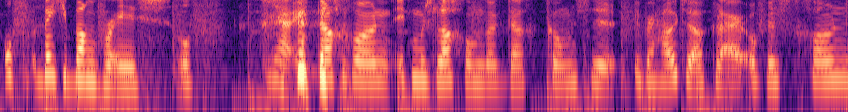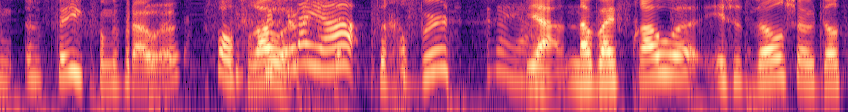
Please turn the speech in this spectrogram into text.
Of een beetje bang voor is? Of... Ja, ik dacht gewoon, ik moest lachen omdat ik dacht, komen ze überhaupt wel klaar? Of is het gewoon een fake van de vrouwen? Van vrouwen. Nou ja, Er gebeurt nou ja. Ja, nou bij vrouwen is het wel zo dat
